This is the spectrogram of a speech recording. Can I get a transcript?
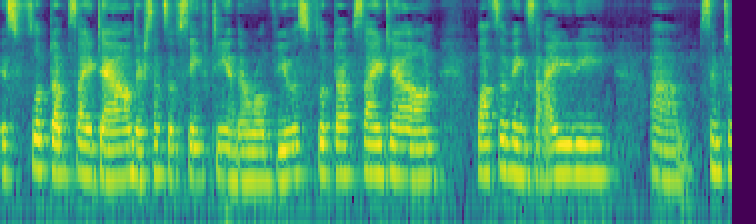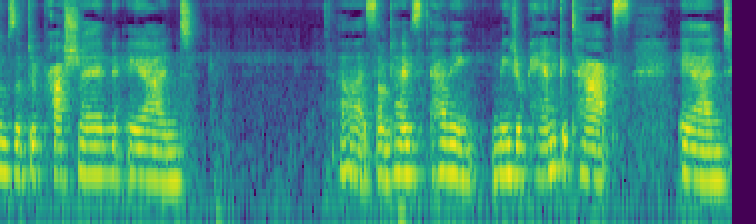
is flipped upside down. Their sense of safety and their worldview is flipped upside down. Lots of anxiety, um, symptoms of depression, and uh, sometimes having major panic attacks and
